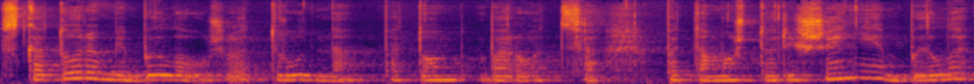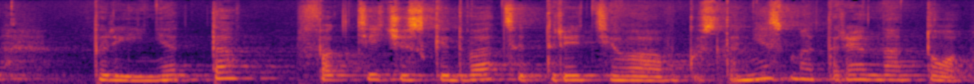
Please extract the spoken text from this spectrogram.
с которыми было уже трудно потом бороться, потому что решение было принято фактически 23 августа, несмотря на то,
